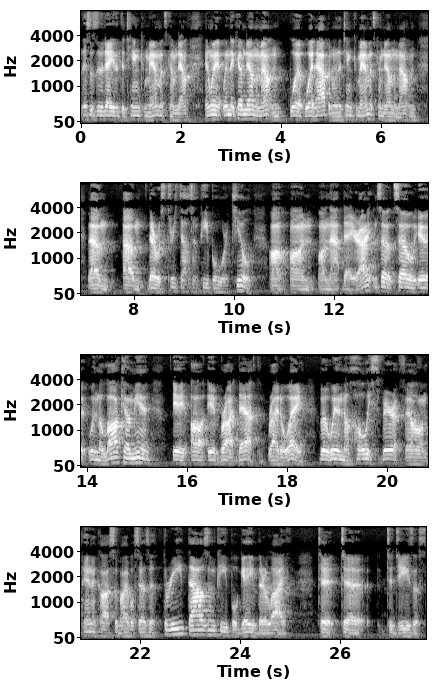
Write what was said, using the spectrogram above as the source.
This is the day that the Ten Commandments come down. And when, when they come down the mountain, what, what happened when the Ten Commandments come down the mountain, um, um, there was 3,000 people were killed on, on, on that day, right? And so, so it, when the law come in, it, uh, it brought death right away. But when the Holy Spirit fell on Pentecost, the Bible says that 3,000 people gave their life to, to, to Jesus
